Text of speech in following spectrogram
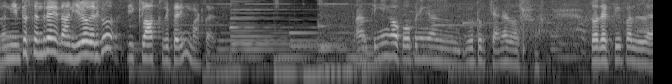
ನನ್ನ ಇಂಟ್ರೆಸ್ಟ್ ಅಂದರೆ ನಾನು ಇರೋವರೆಗೂ ಈ ಕ್ಲಾಕ್ ರಿಪೇರಿಂಗ್ ಮಾಡ್ತಾ ಇದ್ದೀನಿ I am thinking of opening a YouTube channel also, so that people uh,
